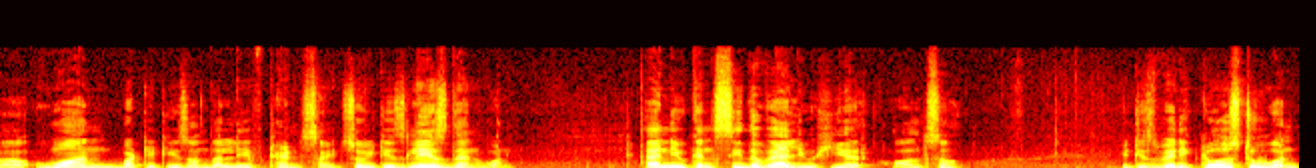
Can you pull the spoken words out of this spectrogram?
uh, 1, but it is on the left hand side. So, it is less than 1 and you can see the value here also. It is very close to 1,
